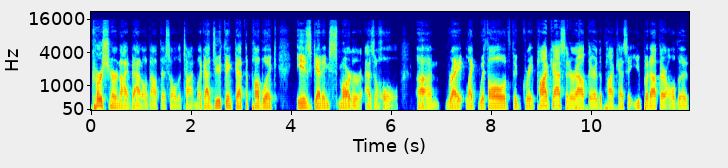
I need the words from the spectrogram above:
Kirshner and I battle about this all the time. Like I do think that the public is getting smarter as a whole. Um, right. Like with all of the great podcasts that are out there, the podcasts that you put out there, all the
